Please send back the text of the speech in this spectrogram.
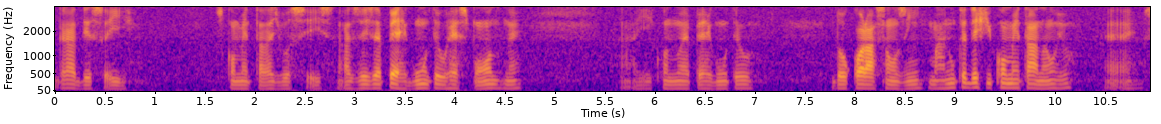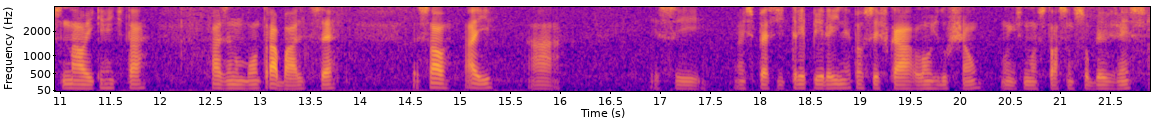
Agradeço aí os comentários de vocês. Às vezes é pergunta, eu respondo, né? Aí quando não é pergunta, eu dou coraçãozinho, mas nunca deixe de comentar não, viu? É um sinal aí que a gente tá fazendo um bom trabalho, certo? Pessoal, tá aí a, esse, uma espécie de trepeira aí, né? Pra você ficar longe do chão, numa situação de sobrevivência.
